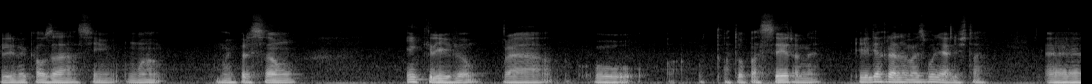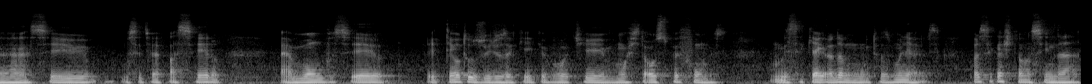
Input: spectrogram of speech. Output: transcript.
Ele vai causar assim uma, uma impressão incrível para o a tua parceira, né? Ele agrada mais mulheres, tá? É, se você tiver parceiro, é bom você. E tem outros vídeos aqui que eu vou te mostrar os perfumes. Esse aqui agrada muito as mulheres. Por essa questão assim da,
